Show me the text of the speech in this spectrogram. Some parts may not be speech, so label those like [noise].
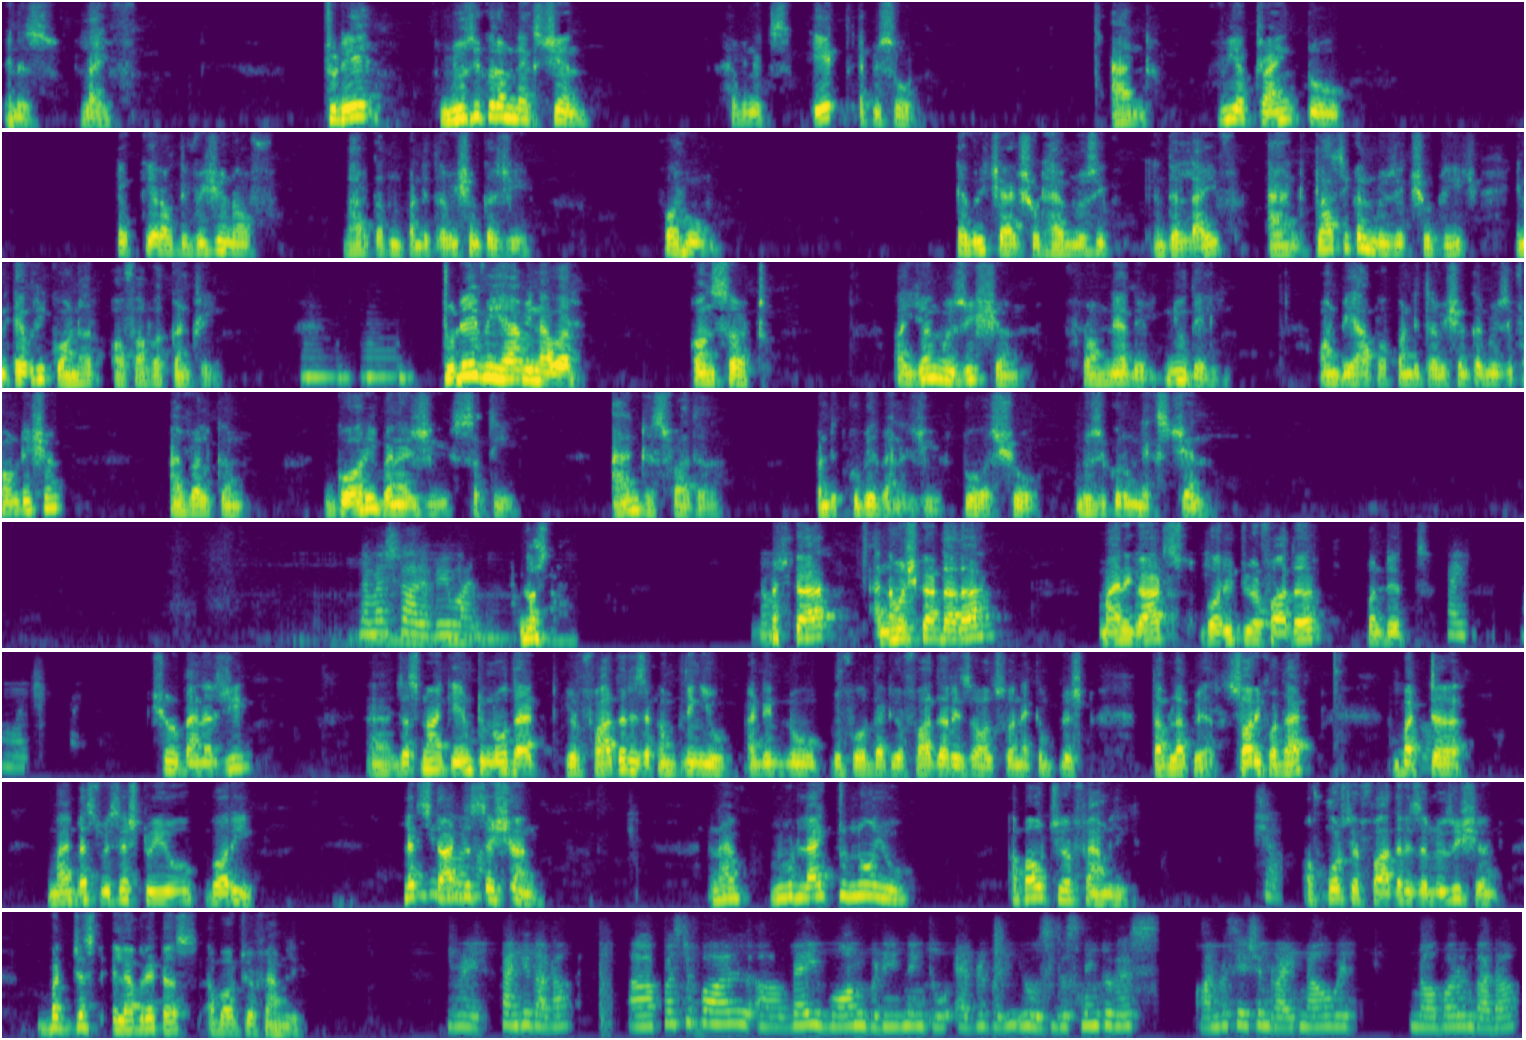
in his life. Today, Musicorum Next Gen having its eighth episode, and we are trying to take care of the vision of Bharat Pandit Ravi Shankar ji, for whom every child should have music in their life and classical music should reach in every corner of our country. Today we have in our concert a young musician from New Delhi. On behalf of Pandit Ravi Shankar Music Foundation, I welcome Gauri Banerjee Sati and his father, Pandit Kubir Banerjee, to our show, Musicorum Next Gen. Namaskar, everyone. Namaskar. And namaskar, Dada. My regards, Gauri, to your father, Pandit. Thank you so much. Shur Banerjee. Uh, just now I came to know that your father is accompanying you. I didn't know before that your father is also an accomplished tabla player. Sorry for that. But uh, my best wishes to you, Gauri. Let's Thank start so the session. And I we would like to know you about your family. Sure. Of course, your father is a musician, but just elaborate us about your family. Great. Thank you, Dada. Uh, first of all, uh, very warm good evening to everybody who's listening to this conversation right now with Nabarun Dada.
